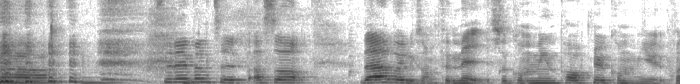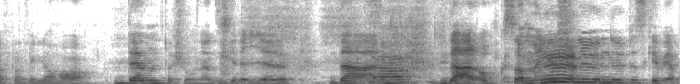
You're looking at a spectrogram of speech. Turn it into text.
Ja. Så det är väl typ, alltså det här var ju liksom för mig, så kom, min partner kommer ju självklart vilja ha den personens grejer där, Ja. där också. Men just nu, nu beskrev jag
